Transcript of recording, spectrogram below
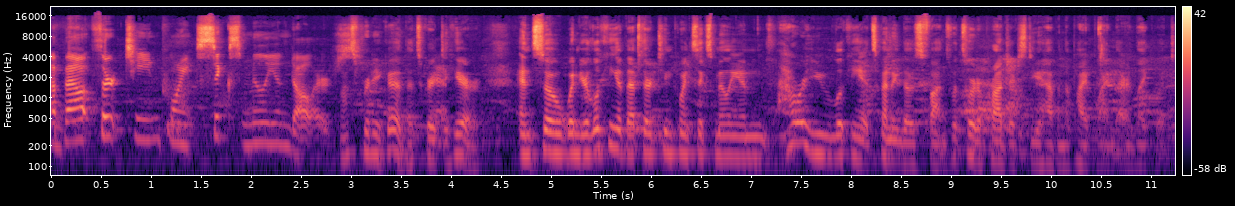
About $13.6 million. That's pretty good. That's great to hear. And so, when you're looking at that 13.6 million, how are you looking at spending those funds? What sort of projects do you have in the pipeline there in Lakewood?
